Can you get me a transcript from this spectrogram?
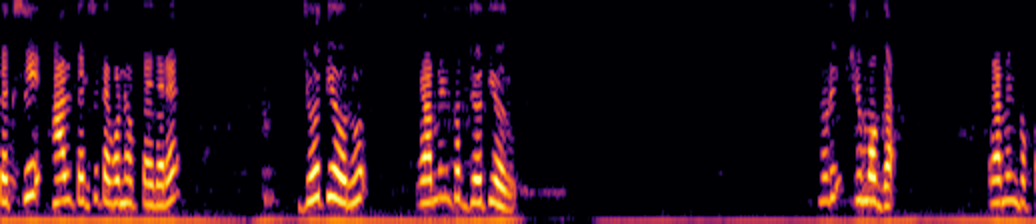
ತೆಗ್ಸಿ ಹಾಲು ತೆಗ್ಸಿ ತಗೊಂಡು ಹೋಗ್ತಾ ಇದ್ದಾರೆ ಜ್ಯೋತಿಯವರು ರಾಮೀಣ್ ಕಪ್ ಜ್ಯೋತಿಯವರು ನೋಡಿ ಶಿವಮೊಗ್ಗ ರಾಮೀನ್ಕೊಪ್ಪ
